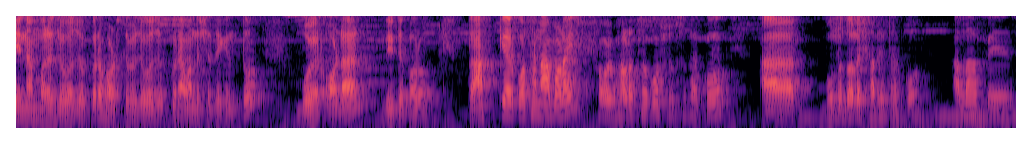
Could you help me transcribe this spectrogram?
এই নাম্বারে যোগাযোগ করে হোয়াটসঅ্যাপে যোগাযোগ করে আমাদের সাথে কিন্তু বইয়ের অর্ডার দিতে পারো। তো আজকে আর কথা না বাড়াই, সবাই ভালো থাকো, সুস্থ থাকো, আর বন্য দলের সাথে থাকো। আল্লাহ হাফেজ।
